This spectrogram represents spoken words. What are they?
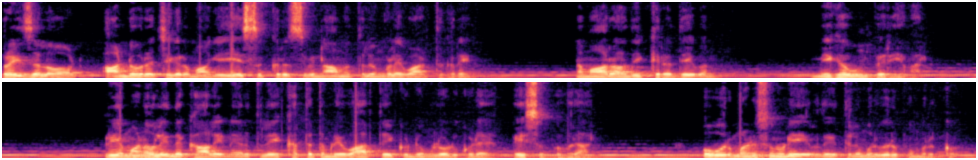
பிரைஸ் அலாட் ஆண்டவர் ரட்சகரமாகிய இயேசு கிறிஸ்துவின் நாமத்தில் உங்களை வாழ்த்துகிறேன். நாம் ஆராதிக்கிற தேவன் மிகவும் பெரியவர். பிரியமானவர்கள் இந்த காலை நேரத்திலே கத்த தம்முடைய வார்த்தையை கொண்டு உங்களோடு கூட பேசப் போகிறார். ஒவ்வொரு மனுஷனுடைய இருதயத்திலும் ஒரு விருப்பம் இருக்கும்.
